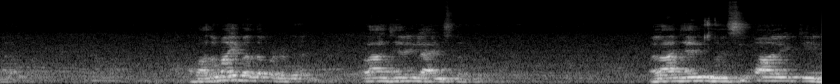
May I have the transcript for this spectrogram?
മലപ്പുറം. അപ്പോൾ അതുമായി ബന്ധപ്പെട്ടിട്ട് വളാഞ്ചേരി ലാൻഡ്സ് ക്ലബ്ബ് വളാഞ്ചേരി മുനിസിപ്പാലിറ്റിയിൽ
